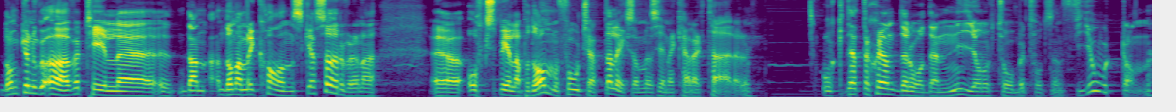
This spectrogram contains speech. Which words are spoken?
de kunde gå över till den, de amerikanska servrarna och spela på dem och fortsätta liksom, med sina karaktärer. Och detta skedde då den 9 oktober 2014.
